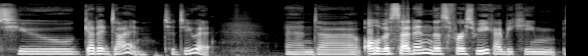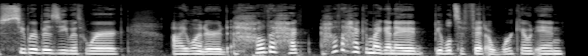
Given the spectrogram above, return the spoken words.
to get it done, to do it. And uh, all of a sudden, this first week, I became super busy with work. I wondered how the heck how the heck am I going to be able to fit a workout in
